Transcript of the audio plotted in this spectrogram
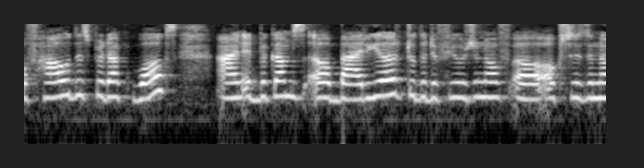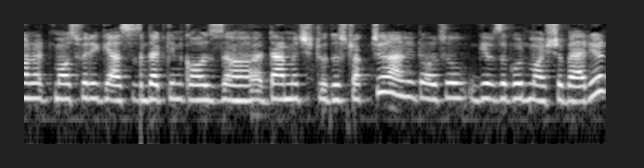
of how this product works, and it becomes a barrier to the diffusion of uh, oxygen or atmospheric gases that can cause uh, damage to the structure, and it also gives a good moisture barrier.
